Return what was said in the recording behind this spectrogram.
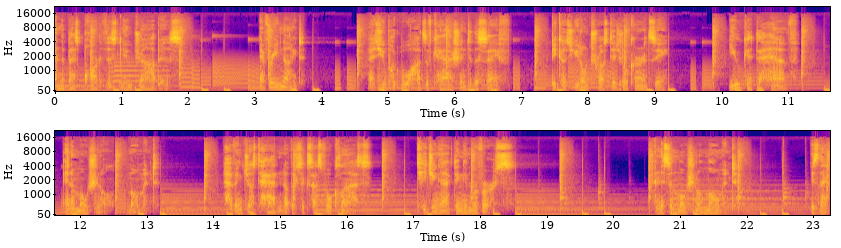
And the best part of this new job is every night, as you put wads of cash into the safe because you don't trust digital currency, you get to have an emotional moment. Having just had another successful class, teaching acting in reverse. And this emotional moment is that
